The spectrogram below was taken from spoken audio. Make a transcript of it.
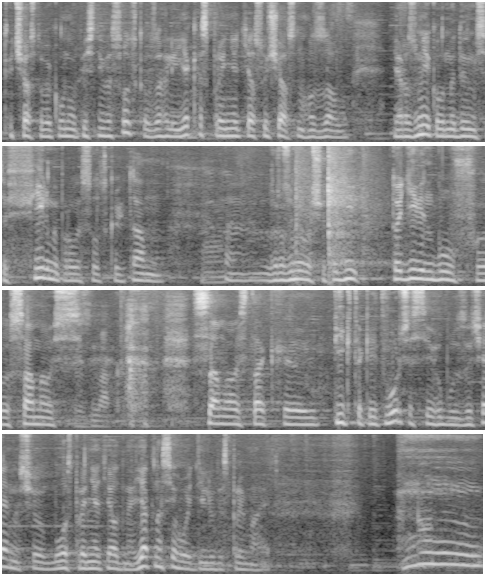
ти часто виконував пісні Висоцького, взагалі, яке сприйняття сучасного залу? Я розумію, коли ми дивимося фільми про Висоцького, і там е, зрозуміло, що тоді, тоді він був е, саме ось Знак. Саме ось так е, пік такий творчості його був, звичайно, що було сприйняття одне. Як на сьогодні люди сприймають? Ну,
